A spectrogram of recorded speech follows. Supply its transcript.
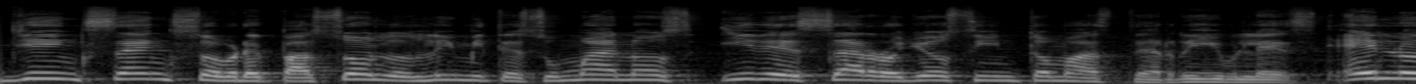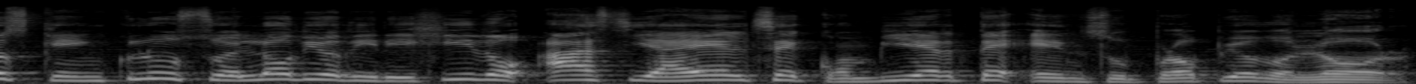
Ginseng sobrepasó los límites humanos y desarrolló síntomas terribles, en los que incluso el odio dirigido hacia él se convierte en su propio dolor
